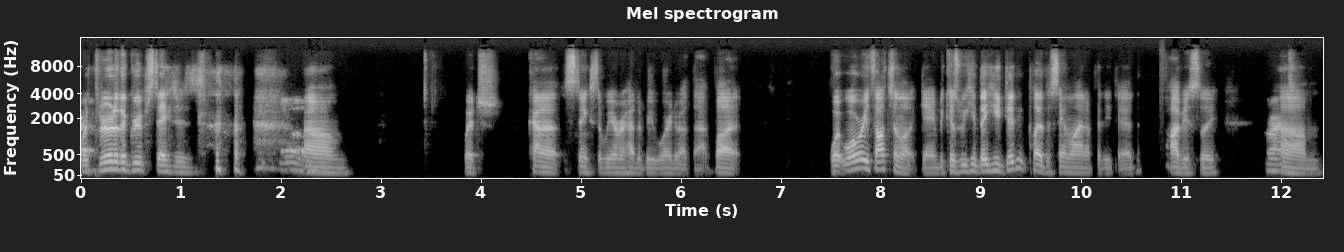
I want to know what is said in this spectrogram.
we're through to the group stages, oh. um, which kind of stinks that we ever had to be worried about that. But what, what were your thoughts on that game? Because we he didn't play the same lineup that he did, obviously. Right. Um,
